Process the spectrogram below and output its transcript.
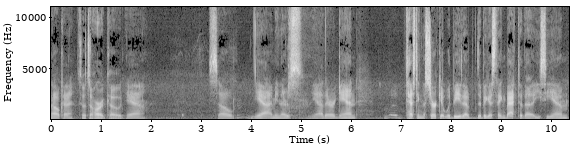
okay? So it's a hard code. Yeah. So yeah, I mean, there's yeah, there again, testing the circuit would be the the biggest thing back to the ECM.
